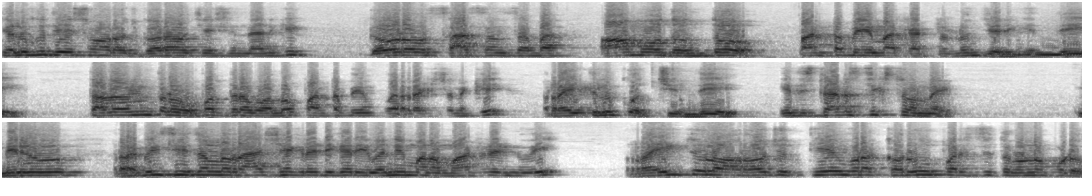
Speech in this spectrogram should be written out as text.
తెలుగుదేశం ఆ రోజు గౌరవ చేసిన దానికి గౌరవ శాసనసభ ఆమోదంతో పంట బీమా కట్టడం జరిగింది. తదనంతరం ఉపద్రవంలో పంట బీమా పరిరక్షణకి రైతులకు వచ్చింది. ఇది స్టాటిస్టిక్స్ ఉన్నాయి. మీరు రబీ సీజన్లో రాజశేఖర రెడ్డి గారు ఇవన్నీ మనం మాట్లాడినవి. రైతులు ఆ రోజు తీవ్ర కరువు పరిస్థితులు ఉన్నప్పుడు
